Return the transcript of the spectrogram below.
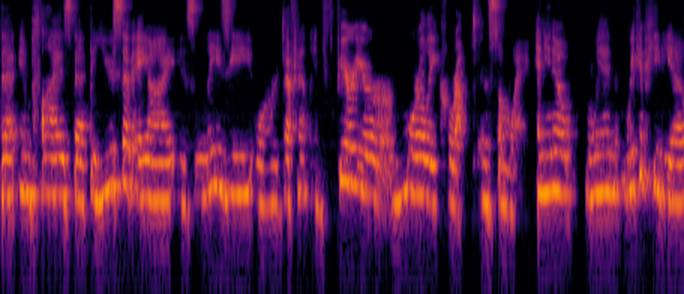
that implies that the use of AI is lazy or definitely inferior or morally corrupt in some way. And you know, when Wikipedia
